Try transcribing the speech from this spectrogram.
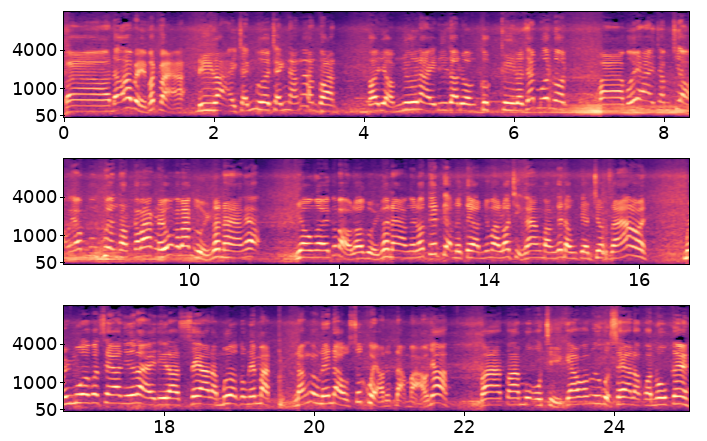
và đỡ phải vất vả. Đi lại tránh mưa, tránh nắng an toàn. Thời điểm như này đi ra đường cực kỳ là rét mướt luôn. Và với 200 triệu em cũng khuyên thật các bác, nếu các bác gửi ngân hàng ấy ạ, nhiều người cứ bảo là gửi ngân hàng thì nó tiết kiệm được tiền nhưng mà nó chỉ ngang bằng cái đồng tiền trượt giá thôi. Mình mua con xe như thế này thì là xe là mưa không đến mặt, nắng không đến đầu, sức khỏe được đảm bảo nhá và toàn bộ chỉ keo các thứ của xe là còn ok.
